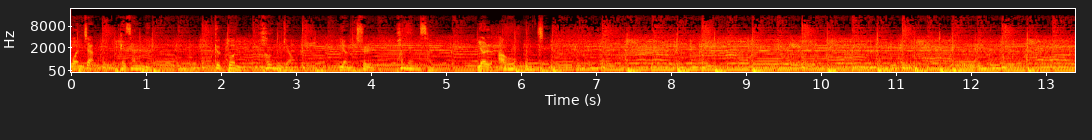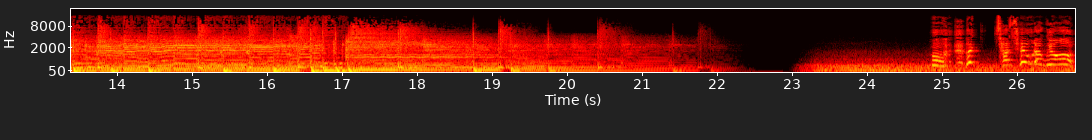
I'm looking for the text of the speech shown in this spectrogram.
원작 배상민, 극본 허은경, 연출 황영선, 열아홉 번째. 어, 차 세우라고요!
